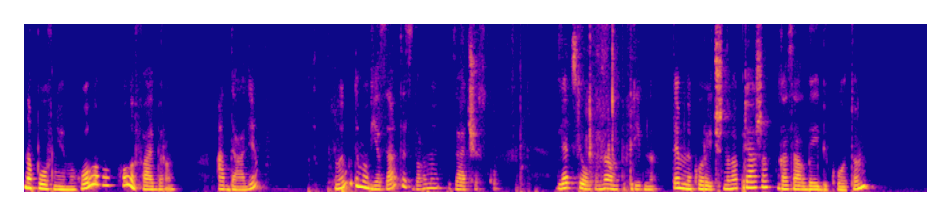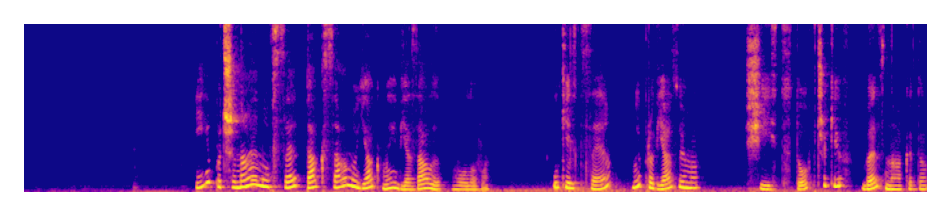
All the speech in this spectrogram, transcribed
наповнюємо голову холофайбером. А далі ми будемо в'язати з вами зачіску. Для цього нам потрібна темно-коричнева пряжа Gazal Baby Cotton. І починаємо все так само, як ми в'язали голову. У кільце ми пров'язуємо 6 стовпчиків без накиду.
